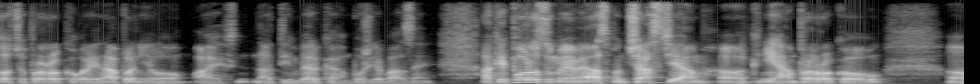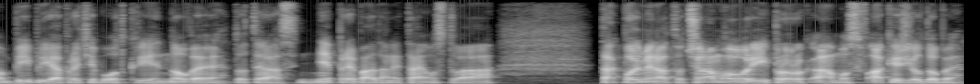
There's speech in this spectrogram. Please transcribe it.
to, čo prorokovali, naplnilo aj nad tým veľká Božia bázeň. A keď porozumieme aspoň častiam eh, knihám prorokov, Biblia pre teba odkrie nové, doteraz neprebádané tajomstvá, tak poďme na to. Čo nám hovorí prorok Ámos? V akej žil dobe?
